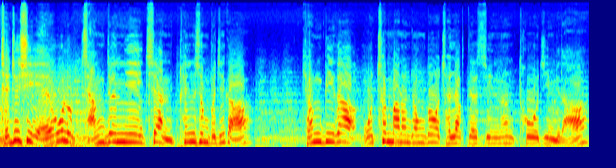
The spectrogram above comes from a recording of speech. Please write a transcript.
제주시 애월읍 장전리에 위치한 펜션 부지가 경비가 5천만 원 정도 전략될 수 있는 토지입니다.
